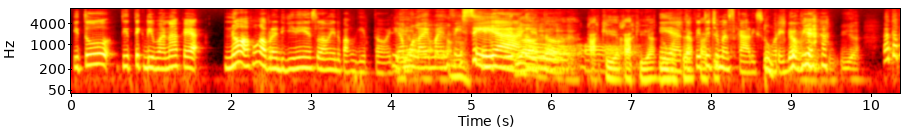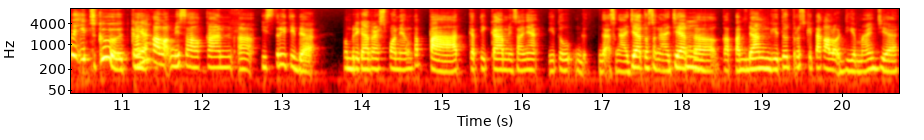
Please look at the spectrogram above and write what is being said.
itu titik di mana kayak no aku nggak pernah diginiin selama hidup aku gitu. Dia Iya, mulai iya, main iya. fisik Iya, gitu. gitu. Kaki ya, kaki ya. Iya, ya, tapi itu kaki. cuma sekali seumur hidup sekali ya. itu, Iya. Nah, tapi it's good karena Iya. kalau misalkan eh, istri tidak memberikan respon yang tepat ketika misalnya itu nggak- nggak sengaja atau sengaja Hmm. ke ketendang gitu terus kita kalau diem aja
